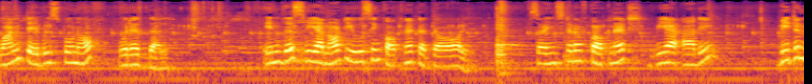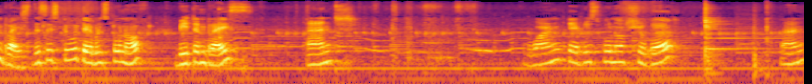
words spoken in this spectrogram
1 tablespoon of urad dal. In this we are not using coconut at all. So instead of coconut, we are adding beaten rice. This is 2 tablespoon of beaten rice and 1 tablespoon of sugar and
